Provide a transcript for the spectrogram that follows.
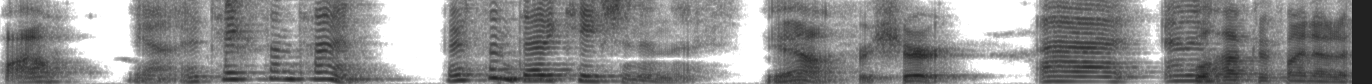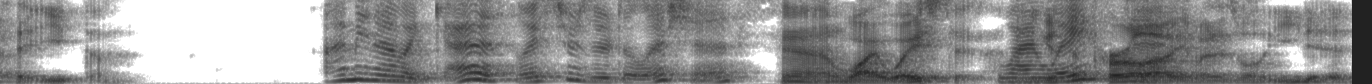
Wow. Yeah, it takes some time. There's some dedication in this. Yeah, for sure. Uh, and We'll it- have to find out if they eat them. I mean, I would guess oysters are delicious. Yeah, and why waste it? Why you get waste the pearl it? out, you might as well eat it.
